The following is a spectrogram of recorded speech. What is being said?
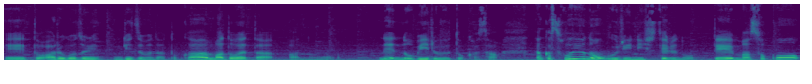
えーとアルゴリズムだとか、まあ、どうやったあのね、伸びるとかさなんかそういうのを売りにしてるのって、まあ、そこ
